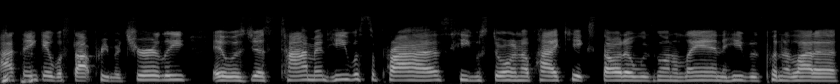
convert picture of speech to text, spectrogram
I think it was stopped prematurely. It was just timing. He was surprised. He was throwing up high kicks, thought it was going to land, and he was putting a lot of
